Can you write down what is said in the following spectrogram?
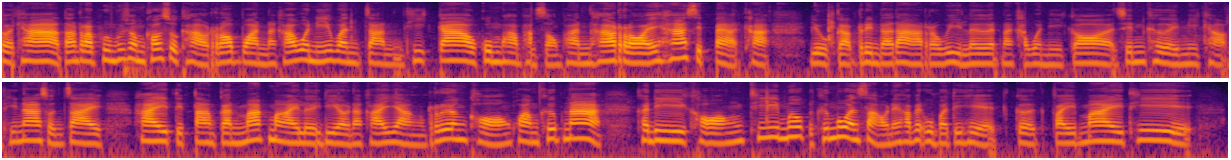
สวัสดีค่ะ ต้อนรับคุณผู้ชมเข้าสู่ข่าวรอบวันนะคะ วันนี้วันจันทร์ที่ 9 กุมภาพันธ์ 2558 ค่ะ อยู่กับรินดาดา รวีเลิศนะคะ วันนี้ก็เช่นเคยมีข่าวที่น่าสนใจ ให้ติดตามกันมากมายเลยเดียวนะคะ อย่างเรื่องของความคืบหน้า คดีของที่เมื่อขึ้นเมื่อวันเสาร์นะคะ เป็นอุบัติเหตุเกิดไฟไหม้ที่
